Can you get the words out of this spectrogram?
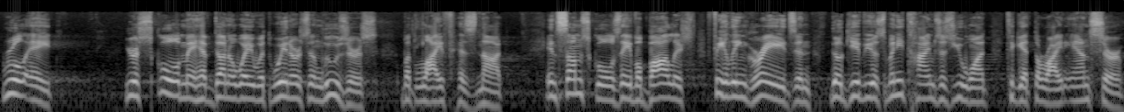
Rule 8 Your school may have done away with winners and losers, but life has not. In some schools, they've abolished failing grades and they'll give you as many times as you want to get the right answer.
